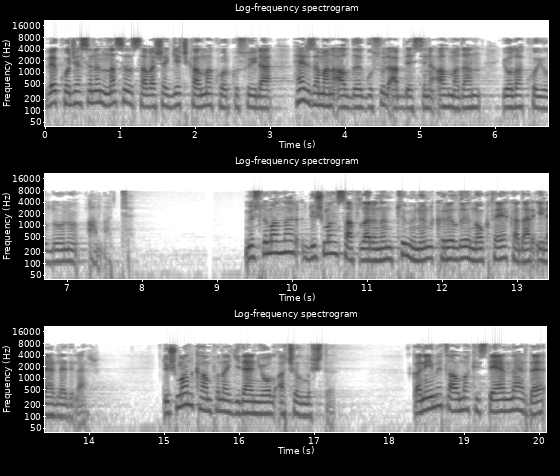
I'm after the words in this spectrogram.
ve kocasının nasıl savaşa geç kalma korkusuyla her zaman aldığı gusul abdestini almadan yola koyulduğunu anlattı. Müslümanlar düşman saflarının tümünün kırıldığı noktaya kadar ilerlediler. Düşman kampına giden yol açılmıştı. Ganimet almak isteyenler de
